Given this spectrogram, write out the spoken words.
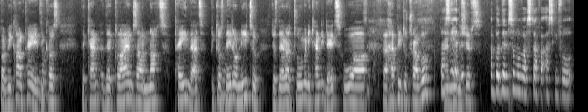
but we can't pay it No. because the can the clients are not paying that because they don't need to because there are too many candidates who are uh, happy to travel That's and it, do and the the- shifts. Uh, But then some of our staff are asking for,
